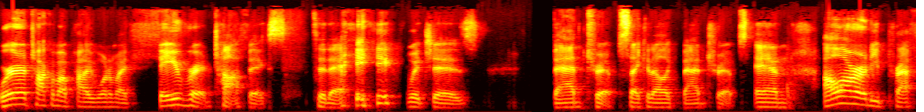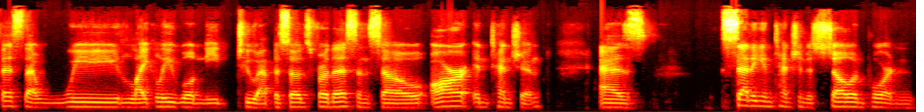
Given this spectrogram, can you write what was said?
we're going to talk about probably one of my favorite topics today, which is bad trips, psychedelic bad trips. And I'll already preface that we likely will need two episodes for this. And so our intention as setting intention is so important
